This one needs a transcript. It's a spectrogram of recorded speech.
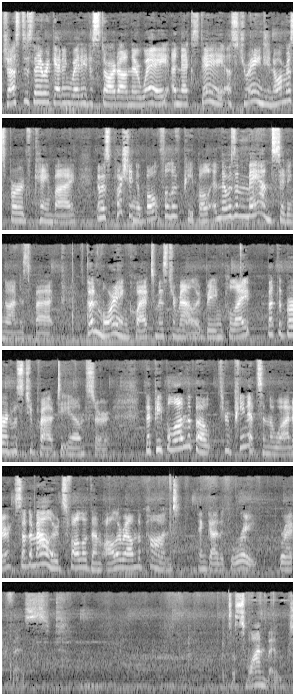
Just as they were getting ready to start on their way, a next day, a strange, enormous bird came by. It was pushing a boat full of people, and there was a man sitting on his back. Good morning, quacked Mr. Mallard, being polite, but the bird was too proud to answer. The people on the boat threw peanuts in the water, so the Mallards followed them all around the pond and got a great breakfast. It's a swan boat.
